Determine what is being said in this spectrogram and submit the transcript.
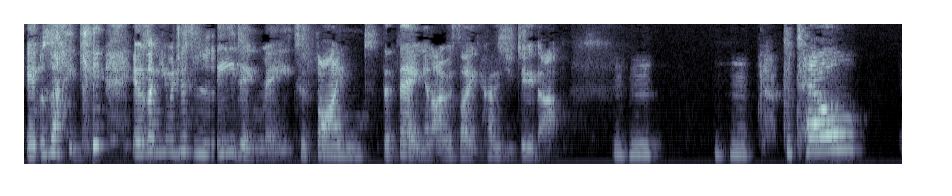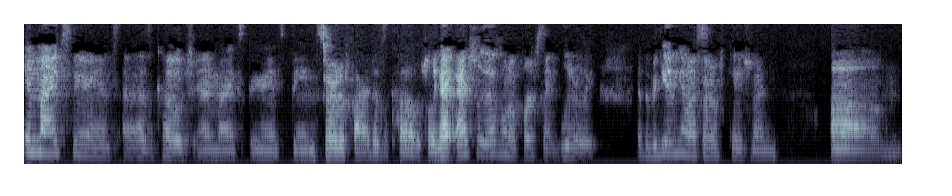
It was like it was like you were just leading me to find the thing, and I was like, "How did you do that?" Mm-hmm. Mm-hmm. To tell, in my experience as a coach, and my experience being certified as a coach, like I actually that's one of the first things. Literally, at the beginning of my certification, um,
